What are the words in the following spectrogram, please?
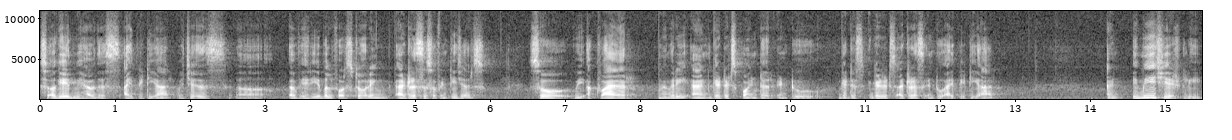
So again we have this IPTR which is uh, a variable for storing addresses of integers. So we acquire memory and get its pointer into get its, get its address into IPTR immediately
